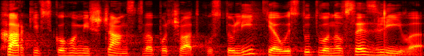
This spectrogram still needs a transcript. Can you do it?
харківського міщанства початку століття, ось тут воно все зліва.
